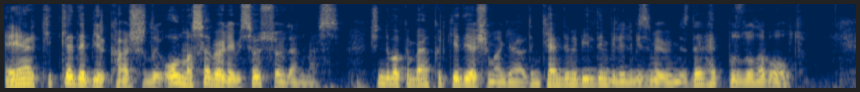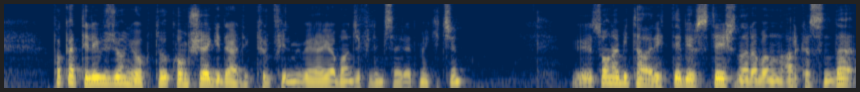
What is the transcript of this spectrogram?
Eğer kitlede bir karşılığı olmasa böyle bir söz söylenmez. Şimdi bakın ben 47 yaşıma geldim. Kendimi bildim bileli bizim evimizde hep buzdolabı oldu. Fakat televizyon yoktu. Komşuya giderdik Türk filmi veya yabancı film seyretmek için. Ee, sonra bir tarihte bir station arabanın arkasında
